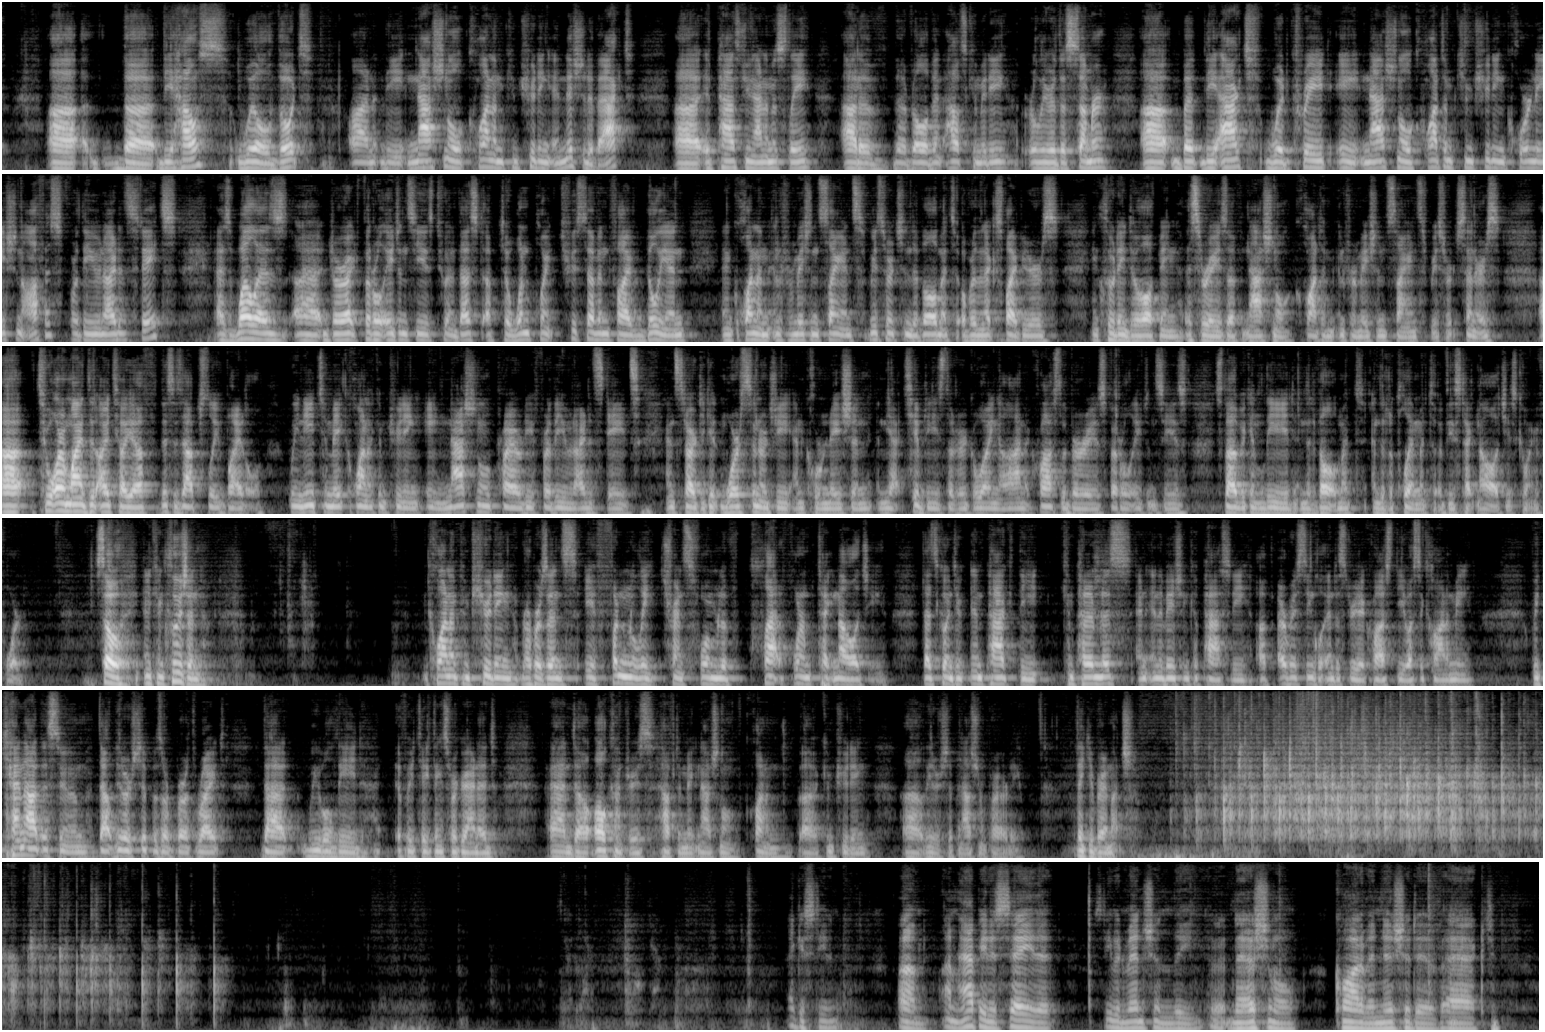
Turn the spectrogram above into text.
uh, the, the House will vote on the National Quantum Computing Initiative Act. Uh, it passed unanimously out of the relevant House committee earlier this summer. Uh, but the act would create a national quantum computing coordination office for the United States, as well as uh, direct federal agencies to invest up to 1.275 billion in quantum information science research and development over the next five years, including developing a series of national quantum information science research centers. Uh, to our minds at ITIF, this is absolutely vital we need to make quantum computing a national priority for the United States and start to get more synergy and coordination in the activities that are going on across the various federal agencies so that we can lead in the development and the deployment of these technologies going forward. So, in conclusion, quantum computing represents a fundamentally transformative platform technology that's going to impact the competitiveness and innovation capacity of every single industry across the US economy we cannot assume that leadership is our birthright, that we will lead if we take things for granted. And uh, all countries have to make national quantum uh, computing uh, leadership a national priority. Thank you very much. Thank you, Stephen. Um, I'm happy to say that Stephen mentioned the uh, National Quantum Initiative Act,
